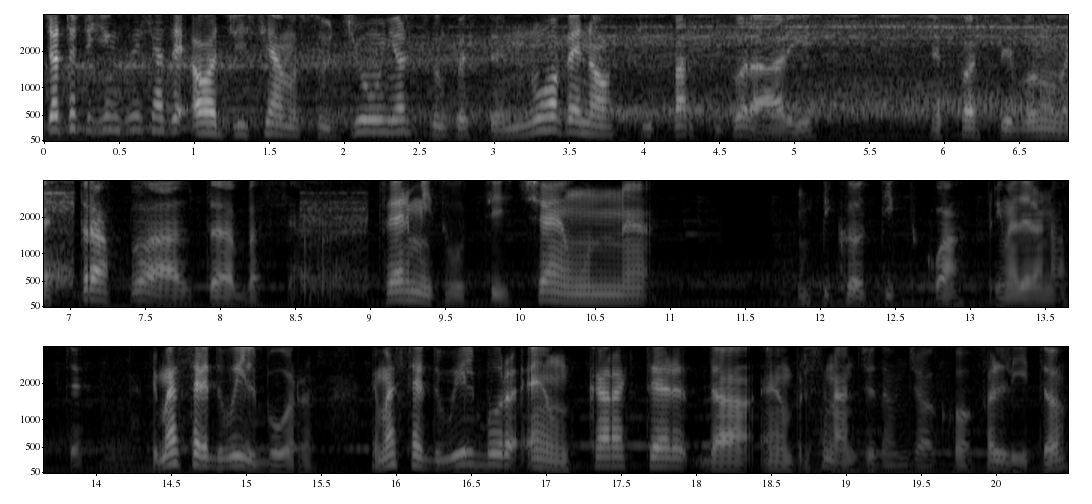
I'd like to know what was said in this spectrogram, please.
Ciao a tutti chiunque siate, oggi siamo su Juniors con queste nuove notti particolari. E forse il volume è troppo alto, abbassiamolo. Fermi tutti, c'è un, un piccolo tip qua, prima della notte. Remastered Wilbur. Remastered Wilbur è un character da, è un personaggio da un gioco fallito.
